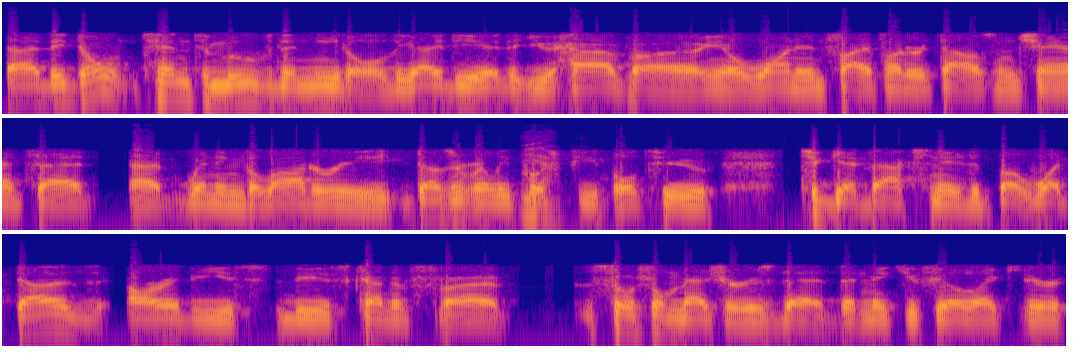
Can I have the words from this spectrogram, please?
uh, they don't tend to move the needle. The idea that you have, uh, you know, one in five hundred thousand chance at at winning the lottery doesn't really push yeah. people to to get vaccinated. But what does are these these kind of uh, social measures that that make you feel like you're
